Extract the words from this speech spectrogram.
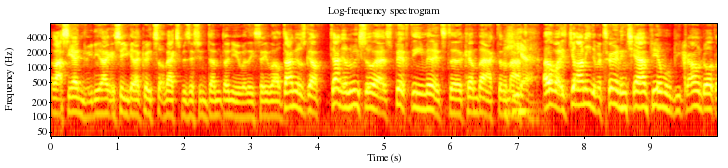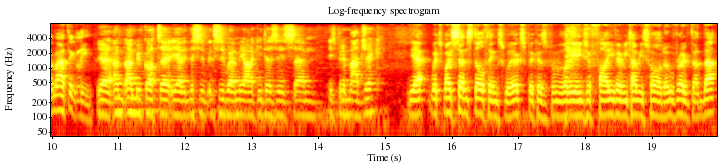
Well, that's the end, really. Like I say, you get that great sort of exposition dump, don't you? Where they say, "Well, Daniel's got Daniel Russo has 15 minutes to come back to the match. Yeah. Otherwise, Johnny, the returning champion, will be crowned automatically." Yeah, and, and we've got, uh, yeah, this is this is where Miyagi does his um, his bit of magic. Yeah, which my son still thinks works because from about the age of five, every time he's fallen over, I've done that.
